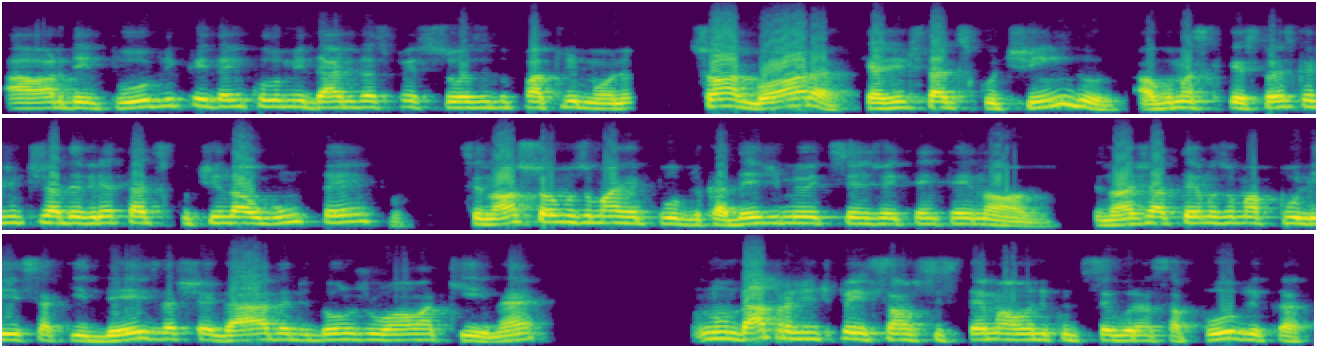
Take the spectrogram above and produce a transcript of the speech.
a ordem pública e da incolumidade das pessoas e do patrimônio. Só agora que a gente está discutindo algumas questões que a gente já deveria estar discutindo há algum tempo. Se nós somos uma república desde 1889 nós já temos uma polícia aqui desde a chegada de Dom João aqui, né? Não dá para a gente pensar um sistema único de segurança pública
